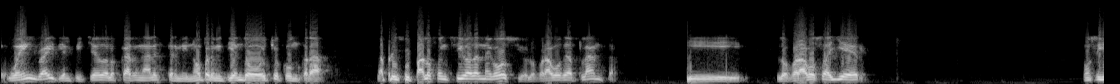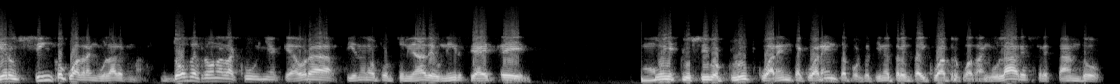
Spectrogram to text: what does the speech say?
Wainwright y el picheo de los Cardenales terminó permitiendo ocho contra la principal ofensiva del negocio, los Bravos de Atlanta. Y los Bravos ayer consiguieron cinco cuadrangulares más. Dos de Ronald Acuña, que ahora tiene la oportunidad de unirse a ese muy exclusivo club 40-40, porque tiene 34 cuadrangulares, restando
